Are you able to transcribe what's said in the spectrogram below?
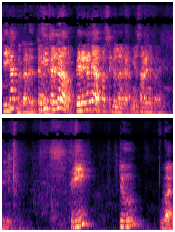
ਠੀਕ ਆ? ਮੈਂ ਤੁਹਾਡੇ ਤੇ ਤੁਸੀਂ ਚੱਲ ਜਾਣਾ ਵਾ ਫਿਰ ਇਹਨਾਂ ਨੇ ਆਪਸ ਵਿੱਚ ਗੱਲਾਂ ਕਰਨੀਆਂ ਸਾਰਿਆਂ ਨੇ ਬਹਿ ਕੇ। ਠੀਕ। 3 2 1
